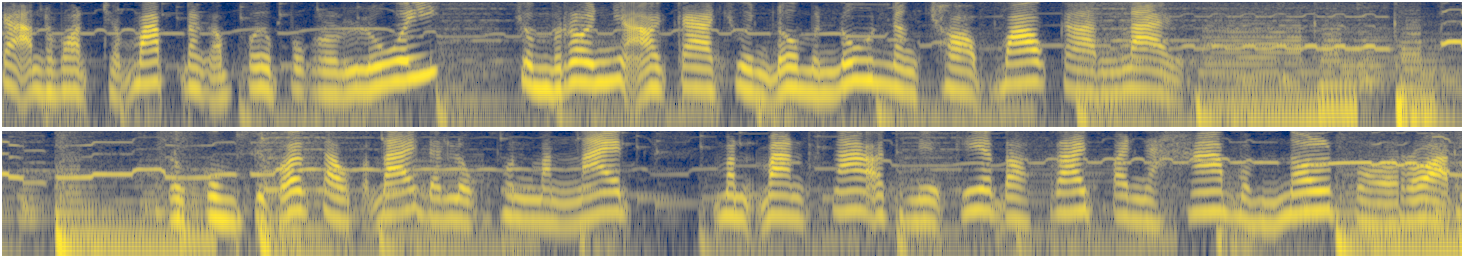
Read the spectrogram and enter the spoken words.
ការអនុវត្តច្បាប់និងអំពើពុករលួយជំរុញឲ្យការជួញដូរមនុស្សនិងឆបោកកើនឡើងសង្គមស៊ីវិលសោកស្ដាយដែលលោកហ៊ុនម៉ាណែត មិនបានស្នើឲ្យធនាគារដោះស្រាយបញ្ហាបំណុលពលរដ្ឋ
